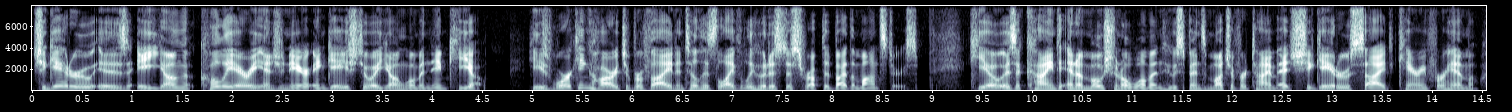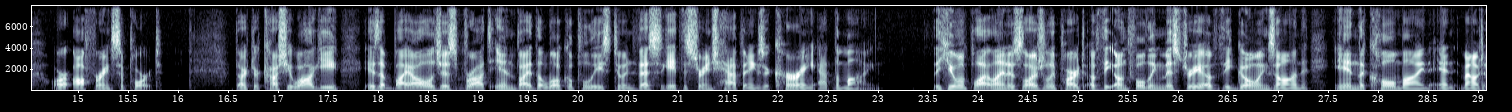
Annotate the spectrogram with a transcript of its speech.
Shigeru is a young colliery engineer engaged to a young woman named Kyo. He's working hard to provide until his livelihood is disrupted by the monsters. Kyo is a kind and emotional woman who spends much of her time at Shigeru's side, caring for him or offering support. Dr. Kashiwagi is a biologist brought in by the local police to investigate the strange happenings occurring at the mine. The human plotline is largely part of the unfolding mystery of the goings on in the coal mine and Mount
